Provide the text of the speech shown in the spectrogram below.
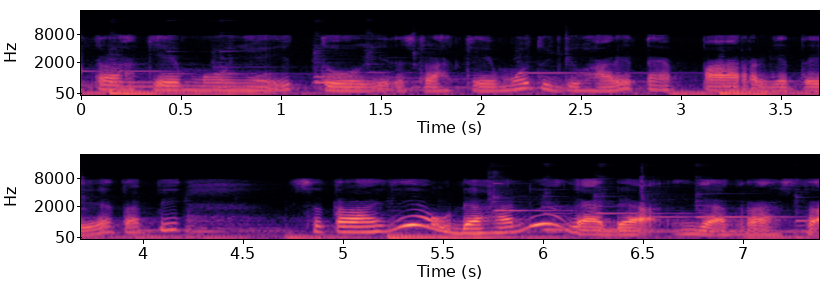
setelah kemonya itu gitu. Setelah kemo tujuh hari tepar gitu ya. Tapi setelahnya ya udahannya nggak ada nggak ngerasa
